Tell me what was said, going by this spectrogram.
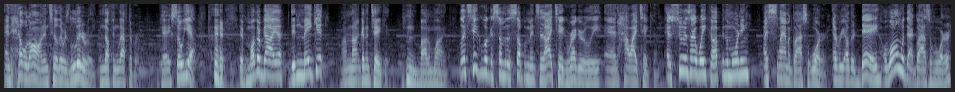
and held on until there was literally nothing left of her. Okay, so yeah, if Mother Gaia didn't make it, I'm not gonna take it. Bottom line. Let's take a look at some of the supplements that I take regularly and how I take them. As soon as I wake up in the morning, I slam a glass of water. Every other day, along with that glass of water,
